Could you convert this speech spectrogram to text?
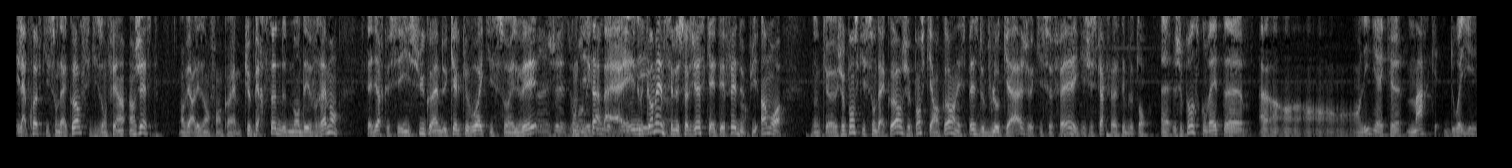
Et la preuve qu'ils sont d'accord, c'est qu'ils ont fait un, geste envers les enfants quand même, que personne ne demandait vraiment. C'est-à-dire que c'est issu quand même de quelques voix qui se sont élevées. On dit ça, bah, et quand même, c'est le seul geste qui a été fait depuis un mois. Donc euh, je pense qu'ils sont d'accord, je pense qu'il y a encore un espèce de blocage qui se fait et j'espère que ça va se débloquer. Euh, je pense qu'on va être euh, en, ligne avec Marc Doyer.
